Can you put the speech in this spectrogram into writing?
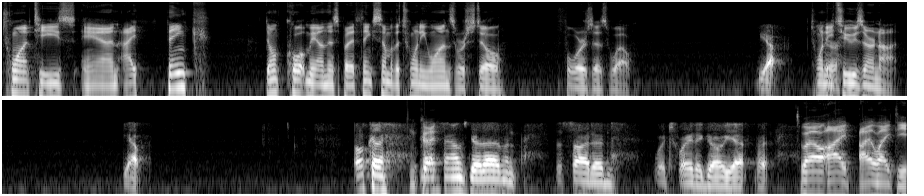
20s, and I think don't quote me on this, but I think some of the 21s were still fours as well. Yeah. 22s are not. Yep. Okay. Okay. That sounds good. I haven't decided which way to go yet, but Well, I, I like the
